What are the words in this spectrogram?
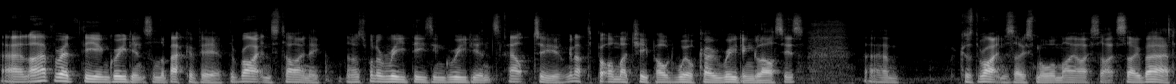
And I have read the ingredients on the back of here. The writing's tiny. And I just want to read these ingredients out to you. I'm going to have to put on my cheap old Wilko reading glasses um, because the writing's so small and my eyesight's so bad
